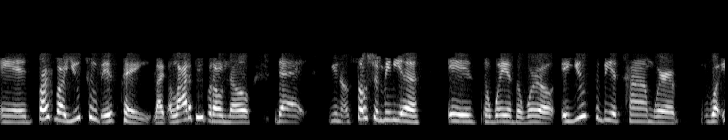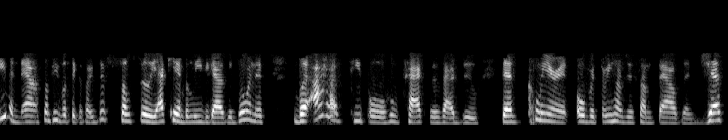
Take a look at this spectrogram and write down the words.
And first of all youtube is paid. Like a lot of people don't know that you know social media is the way of the world. It used to be a time where well, even now, some people think it's like this is so silly. I can't believe you guys are doing this. But I have people who taxes I do that's clearing over three hundred some thousand just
